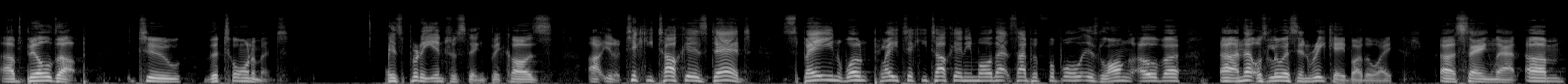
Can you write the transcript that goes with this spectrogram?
uh, build up to the tournament. It's pretty interesting because, uh, you know, tiki taka is dead. Spain won't play tiki taka anymore. That type of football is long over. Uh, and that was Luis Enrique, by the way, uh, saying that. Um,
